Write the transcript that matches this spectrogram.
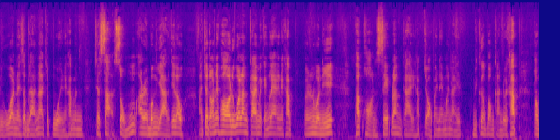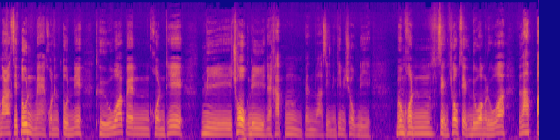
หรือว่าในสัปดาห์หน้าจะป่วยนะครับ มันจะสะสมอะไรบางอย่างที่เราอาจจะนอนไม่พอหรือว่าร่างกายไม่แข็งแรงนะครับ เพราะฉะนั้นวันนี้พักผ่อนเซฟร่างกายนะครับ จะออกไปไหนมาไหนมีเครื่องป้องกันด้วยครับ ต่อมาราศีตุลแม่คนตุลนี่ถือว่าเป็นคนที่มีโชคดีนะครับอืมเป็นราศีหนึ่งที่มีโชคดีบางคนเสี่ยงโชคเสี่ยงดวงหรือว่าลาบป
